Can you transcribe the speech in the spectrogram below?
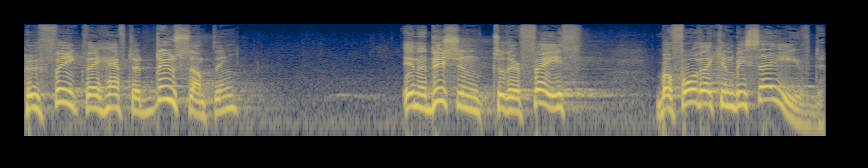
who think they have to do something in addition to their faith before they can be saved.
